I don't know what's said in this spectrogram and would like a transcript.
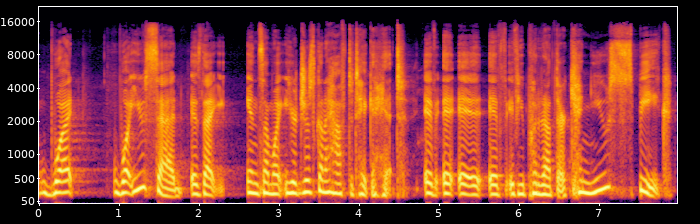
What what you said is that in some way you're just going to have to take a hit if if if you put it out there. Can you speak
